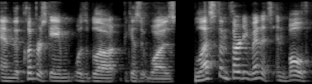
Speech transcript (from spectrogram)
and the Clippers game was a blowout because it was less than 30 minutes in both.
